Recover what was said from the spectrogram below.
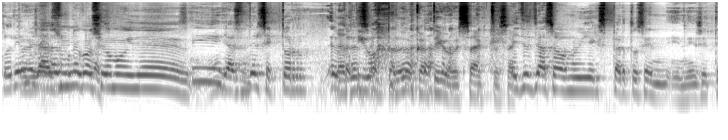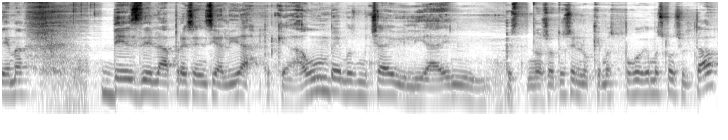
pero ya es un negocio muy de... Sí, ya es del sector es del educativo. sector educativo, exacto, exacto. Ellos ya son muy expertos en, en ese tema desde la presencialidad, porque aún vemos mucha debilidad en, pues nosotros en lo que hemos poco que hemos consultado,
